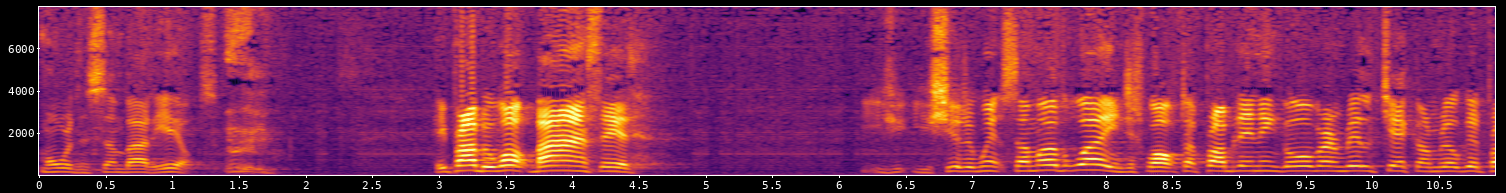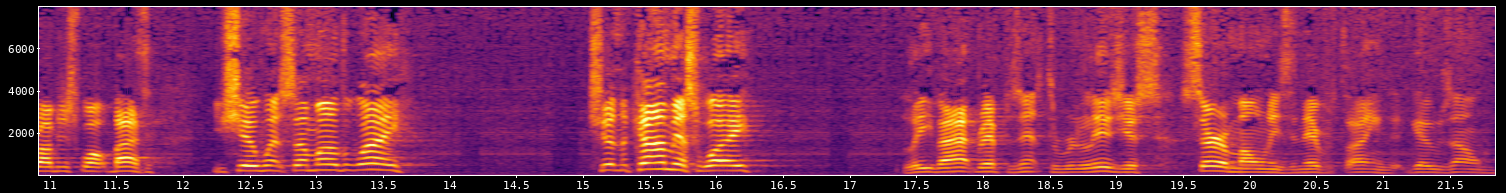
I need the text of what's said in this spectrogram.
more than somebody else. he probably walked by and said, you, should have went some other way and just walked up. Probably didn't even go over and really check on real good. Probably just walked by. Said, you should have went some other way. Shouldn't have come this way. Levite represents the religious ceremonies and everything that goes on.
